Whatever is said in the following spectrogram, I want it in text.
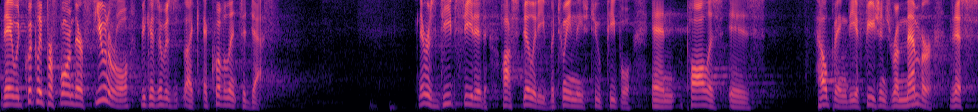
they would quickly perform their funeral because it was like equivalent to death. There was deep seated hostility between these two people, and Paul is, is helping the Ephesians remember this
